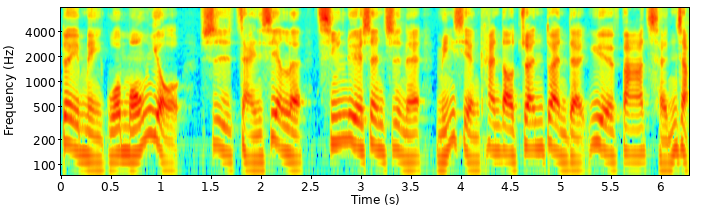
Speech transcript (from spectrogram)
对美国盟友是展现了侵略，甚至呢明显看到专断的越发成长。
